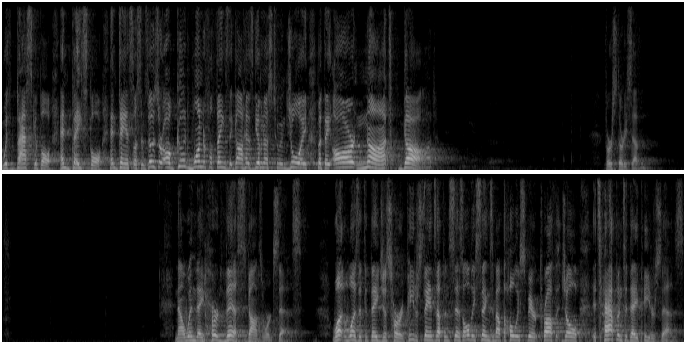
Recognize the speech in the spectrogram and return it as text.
with basketball and baseball and dance lessons. Those are all good, wonderful things that God has given us to enjoy, but they are not God. Verse 37. Now, when they heard this, God's word says, what was it that they just heard? Peter stands up and says all these things about the Holy Spirit. Prophet Joel, it's happened today, Peter says.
